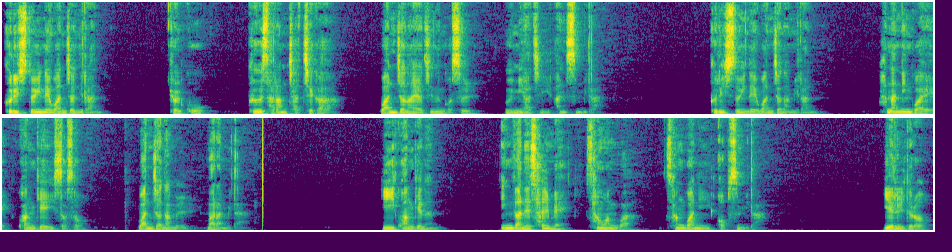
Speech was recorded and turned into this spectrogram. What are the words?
그리스도인의 완전이란 결코 그 사람 자체가 완전하여지는 것을 의미하지 않습니다. 그리스도인의 완전함이란 하나님과의 관계에 있어서 완전함을 말합니다. 이 관계는 인간의 삶의 상황과 상관이 없습니다. 예를 들어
